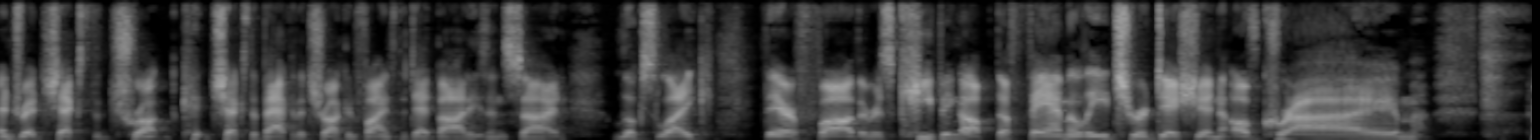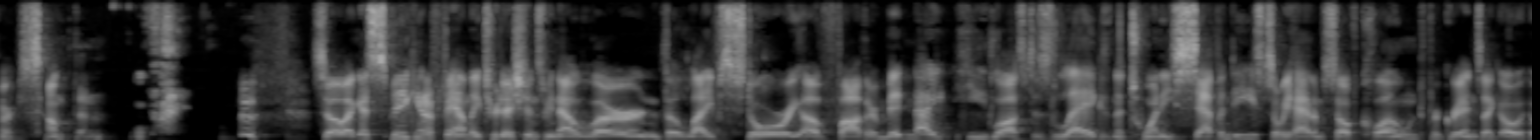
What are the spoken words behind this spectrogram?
And Dredd checks the trunk, checks the back of the truck and finds the dead bodies inside. Looks like their father is keeping up the family tradition of crime. or something. So I guess speaking of family traditions, we now learn the life story of Father Midnight. He lost his legs in the 2070s, so he had himself cloned for grins. Like, oh,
